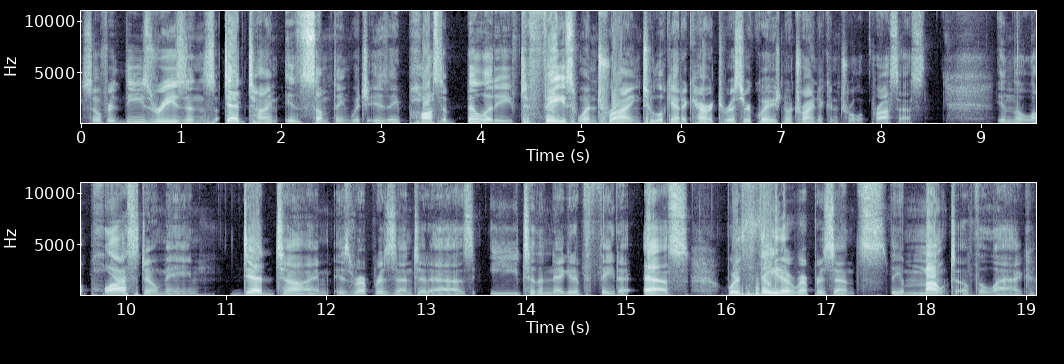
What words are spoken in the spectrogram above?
So for these reasons, dead time is something which is a possibility to face when trying to look at a characteristic equation or trying to control a process. In the Laplace domain, Dead time is represented as e to the negative theta s, where theta represents the amount of the lag.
